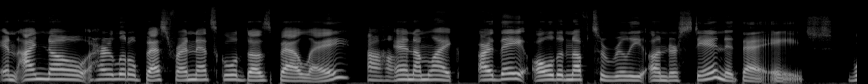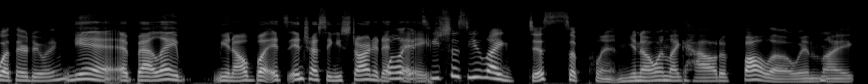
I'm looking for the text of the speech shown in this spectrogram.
and I know her little best friend at school does ballet uh-huh. and I'm like, are they old enough to really understand at that age? what they're doing. Yeah, at ballet, you know. But it's interesting. You started at Well, it age. teaches you like discipline, you know, and like how to follow, and Mm-hmm. like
